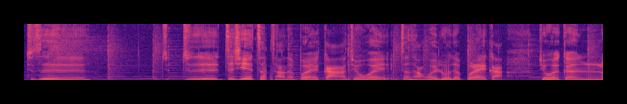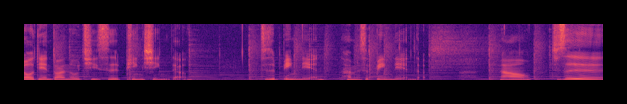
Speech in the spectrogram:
就是就是这些正常的 breaker 就会正常回路的 breaker 就会跟漏电断路器是平行的，就是并联，他们是并联的。然后就是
